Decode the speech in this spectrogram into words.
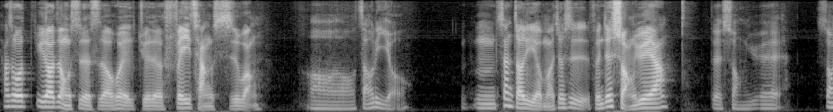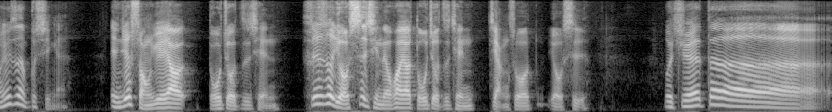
他说遇到这种事的时候，会觉得非常失望。哦，找理由，嗯，算找理由嘛，就是反正就爽约啊。对，爽约，爽约真的不行哎、哎、你觉得爽约要多久之前？就是说有事情的话，要多久之前讲说有事？我觉得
